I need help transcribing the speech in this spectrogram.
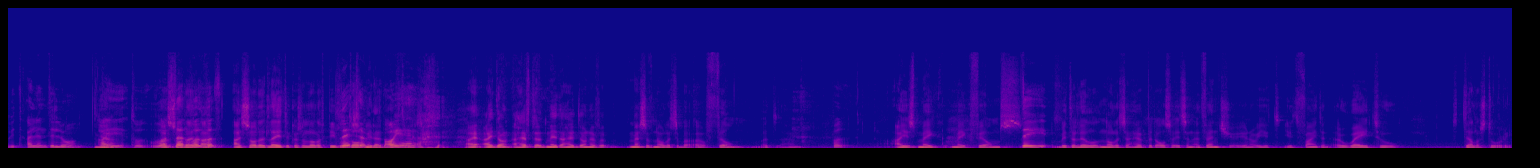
with Alain Delon. Yeah. I thought I was saw that, that, I, I saw that later because a lot of people told me later? that Oh afterwards. yeah. I, I don't. I have to admit, I don't have a massive knowledge about of film, but, um, But- I just make make films with the little knowledge I have. But also, it's an adventure. You know, you'd you'd find an, a way to tell a story.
